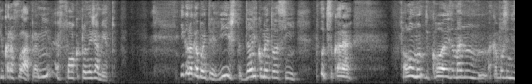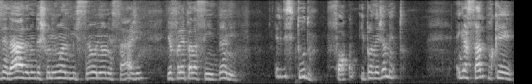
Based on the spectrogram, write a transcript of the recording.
E o cara falou: ah, para mim é foco e planejamento. E quando acabou a entrevista, Dani comentou assim: putz, o cara falou um monte de coisa, mas não acabou sem dizer nada, não deixou nenhuma missão, nenhuma mensagem. E eu falei para ela assim: Dani, ele disse tudo: foco e planejamento. É engraçado porque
